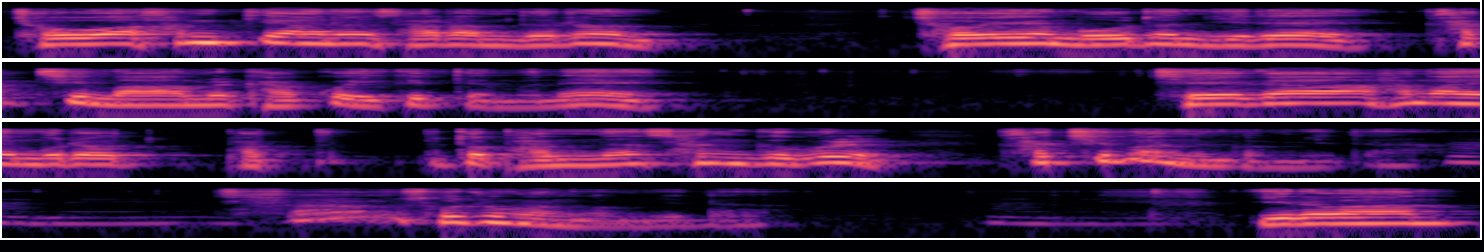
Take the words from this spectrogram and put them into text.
저와 함께하는 사람들은 저의 모든 일에 같이 마음을 갖고 있기 때문에 제가 하나님으로부터 받는 상급을 같이 받는 겁니다. 아멘. 참 소중한 겁니다. 아멘. 이러한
